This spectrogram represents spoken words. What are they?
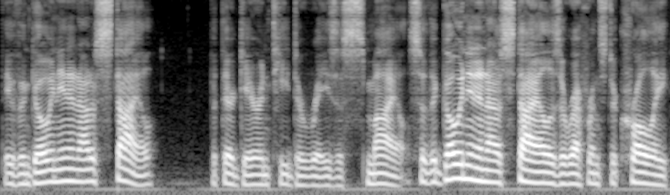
They've been going in and out of style, but they're guaranteed to raise a smile. So the going in and out of style is a reference to Crowley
